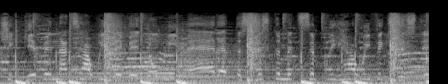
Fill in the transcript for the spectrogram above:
what you're given, that's how we live it. Don't be mad at the system, it's simply how we've existed.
